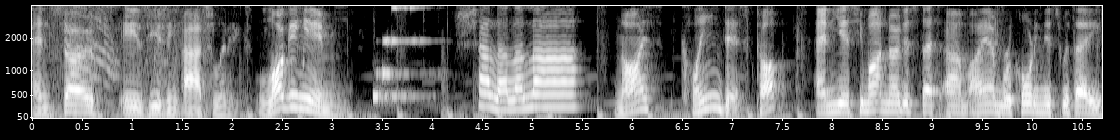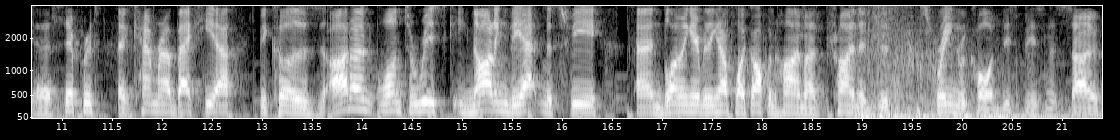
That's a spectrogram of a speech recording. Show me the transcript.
and so is using Arch Linux. Logging in. Sha-la-la-la. Nice, clean desktop. And yes, you might notice that um, I am recording this with a, a separate a camera back here because I don't want to risk igniting the atmosphere and blowing everything up like Oppenheimer trying to just screen record this business. So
